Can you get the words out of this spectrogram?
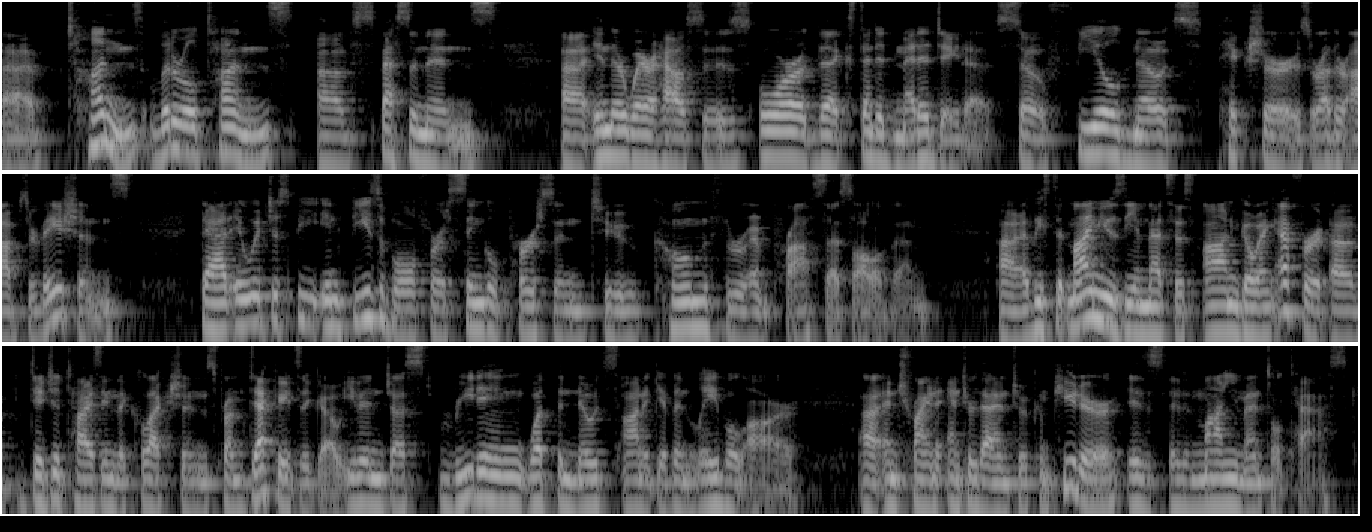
uh, tons, literal tons of specimens uh, in their warehouses or the extended metadata, so field notes, pictures, or other observations, that it would just be infeasible for a single person to comb through and process all of them. Uh, at least at my museum, that's this ongoing effort of digitizing the collections from decades ago, even just reading what the notes on a given label are uh, and trying to enter that into a computer is, is, a monumental task.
